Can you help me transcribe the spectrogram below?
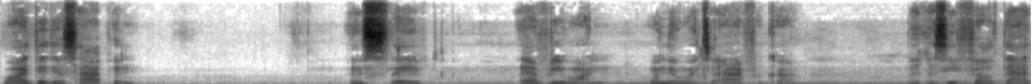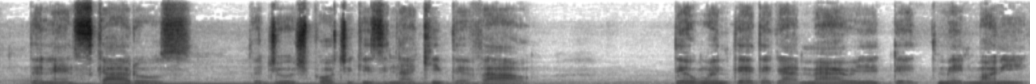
Why did this happen? Enslaved everyone when they went to Africa because he felt that the Lascados, the Jewish Portuguese, did not keep their vow. They went there, they got married, they made money.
